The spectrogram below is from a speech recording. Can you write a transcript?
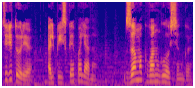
Территория. Альпийская поляна. Замок Ван Глоссинга.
